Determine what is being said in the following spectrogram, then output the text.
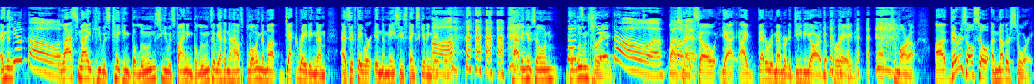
and then Cute though. last night he was taking balloons. He was finding balloons that we had in the house, blowing them up, decorating them as if they were in the Macy's Thanksgiving Day parade, having his own balloon parade Oh, I last night. it. So yeah, I better remember to DVR the parade uh, tomorrow. Uh, there is also another story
